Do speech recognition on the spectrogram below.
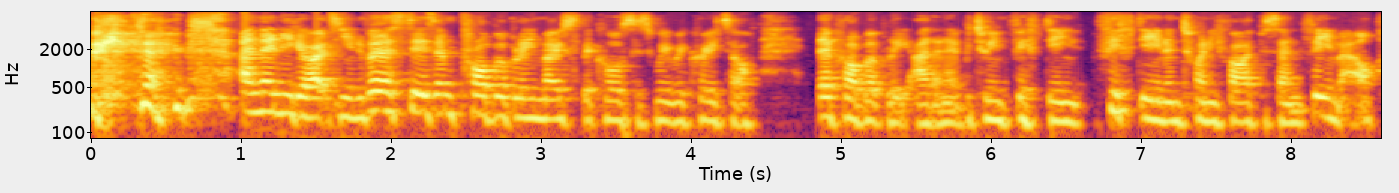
and then you go out to universities, and probably most of the courses we recruit off, they're probably, I don't know, between 15, 15 and 25% female.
